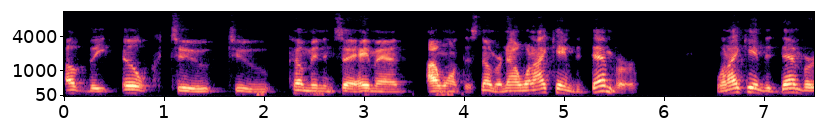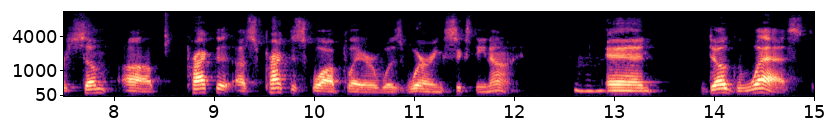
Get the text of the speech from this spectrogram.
of the ilk to to come in and say, "Hey man, I want this number." Now, when I came to Denver, when I came to Denver, some uh, practice a practice squad player was wearing 69, Mhm. and Doug West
